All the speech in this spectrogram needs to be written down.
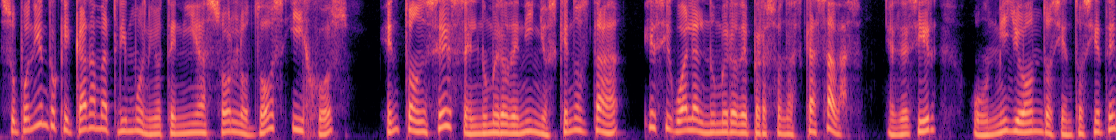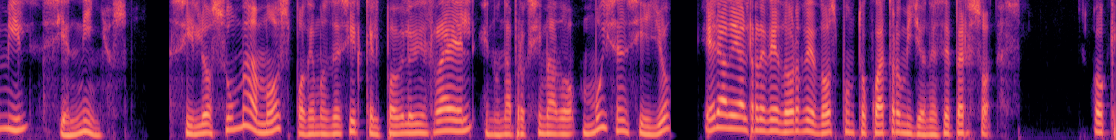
Suponiendo que cada matrimonio tenía solo dos hijos, entonces el número de niños que nos da es igual al número de personas casadas, es decir, 1.207.100 niños. Si lo sumamos, podemos decir que el pueblo de Israel, en un aproximado muy sencillo, era de alrededor de 2.4 millones de personas. Ok,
